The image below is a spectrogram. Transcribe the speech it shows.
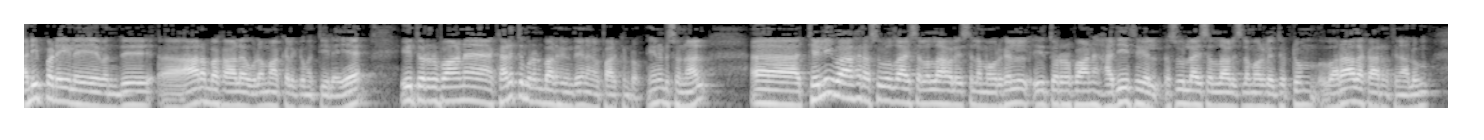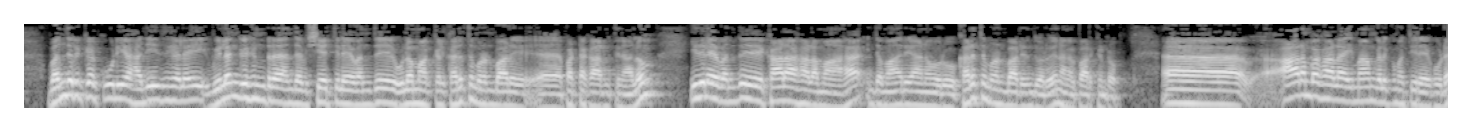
அடிப்படையிலேயே வந்து ஆரம்ப கால உலமாக்களுக்கு மத்தியிலேயே இது தொடர்பான கருத்து முரண்பாடுகள் இருந்தே நாங்கள் பார்க்கின்றோம். ஏனென்று சொன்னால் தெளிவாக ரசூல்லாய் ஸல்லல்லாஹு அலுவலாம் அவர்கள் இது தொடர்பான ஹதீஸுகள் ரசூல்லாய் ஸல்லல்லாஹு அலுவலாம் அவர்களை தொட்டும் வராத காரணத்தினாலும் வந்திருக்கக்கூடிய ஹதீஸ்களை விளங்குகின்ற அந்த விஷயத்திலே வந்து உலமாக்கள் கருத்து முரண்பாடு பட்ட காரணத்தினாலும் இதிலே வந்து காலாகாலமாக இந்த மாதிரியான ஒரு கருத்து முரண்பாடு இருந்து வருவதை நாங்கள் பார்க்கின்றோம். ஆரம்ப கால இமாம்களுக்கு மத்தியிலே கூட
